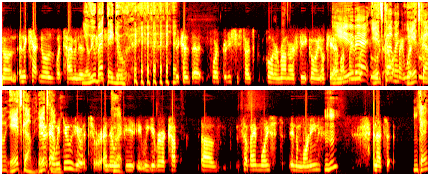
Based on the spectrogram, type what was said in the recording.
know, and the cat knows what time it is. Mm-hmm. Yeah, you bet they do. knows- because at four thirty she starts going around our feet, going, "Okay, I want my bet. wet food. It's coming. It's food." coming. It's coming. It's and, and we do give it to her, and then Good. we feed we give her a cup of semi-moist in the morning, mm-hmm. and that's it. Okay.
